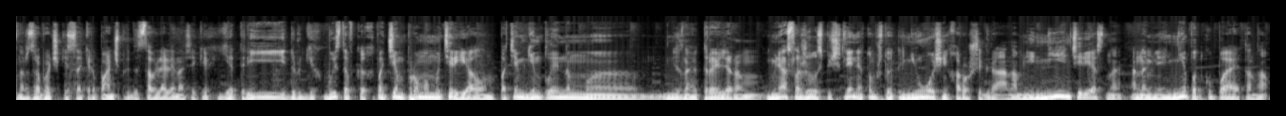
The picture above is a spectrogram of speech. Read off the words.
разработчики Sucker Punch предоставляли на всяких E3 и других выставках, по тем промо-материалам, по тем геймплейным, не знаю, трейлерам, у меня сложилось впечатление о том, что это не очень хорошая игра, она мне не интересна, она меня не подкупает, она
